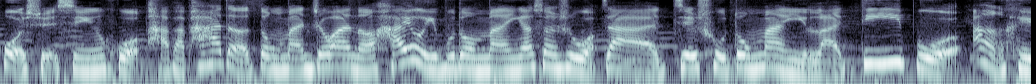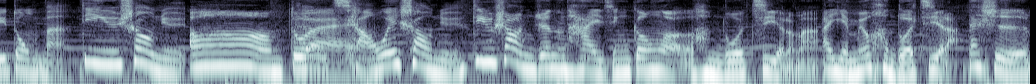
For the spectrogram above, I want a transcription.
或血腥或啪啪啪的动漫之外呢，还有一部动漫应该算是我在接触动漫以来第一部暗黑动漫《地狱少女》啊，对，《蔷薇少女》。《地狱少女》真的它已经更了很多季了嘛？啊，也没有很多季了，但是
